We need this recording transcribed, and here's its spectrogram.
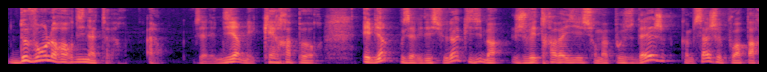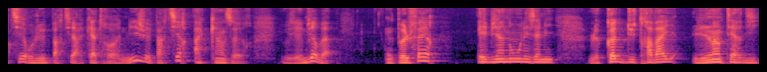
devant leur ordinateur? Vous allez me dire, mais quel rapport? Eh bien, vous avez des Suédois qui disent, ben, je vais travailler sur ma pause déj, comme ça je vais pouvoir partir, au lieu de partir à 4h30, je vais partir à 15h. Vous allez me dire, ben, on peut le faire? Eh bien non, les amis, le Code du travail l'interdit.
